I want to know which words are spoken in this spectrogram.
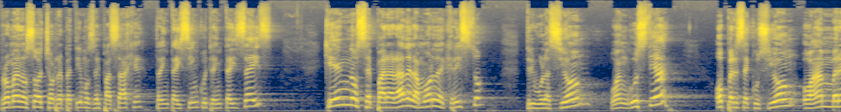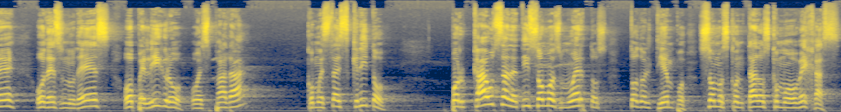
Romanos 8, repetimos el pasaje 35 y 36. ¿Quién nos separará del amor de Cristo? ¿Tribulación o angustia? ¿O persecución o hambre o desnudez o peligro o espada? Como está escrito, por causa de ti somos muertos todo el tiempo, somos contados como ovejas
